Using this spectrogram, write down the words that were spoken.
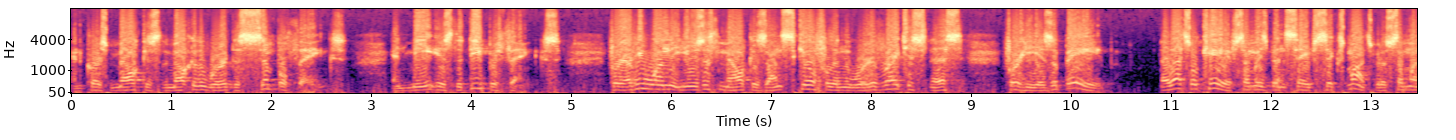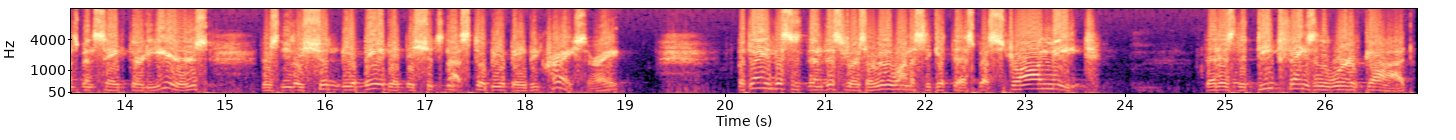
And of course, milk is the milk of the word, the simple things, and meat is the deeper things. For everyone that useth milk is unskillful in the word of righteousness, for he is a babe. Now that's okay if somebody's been saved six months, but if someone's been saved 30 years, there's, they shouldn't be a babe. They should not still be a babe in Christ, all right? But then this is then this verse, I really want us to get this. But strong meat, that is the deep things of the Word of God,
